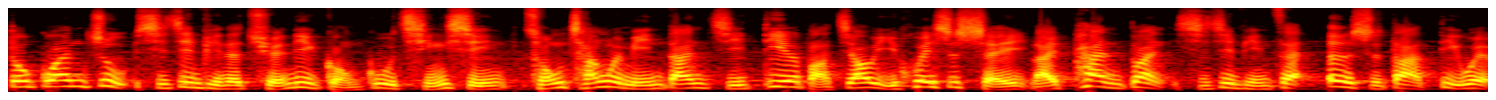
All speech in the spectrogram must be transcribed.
都关注习近平的权力巩固情形，从常委名单及第二把交椅会是谁来判断习近平在二十大地位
